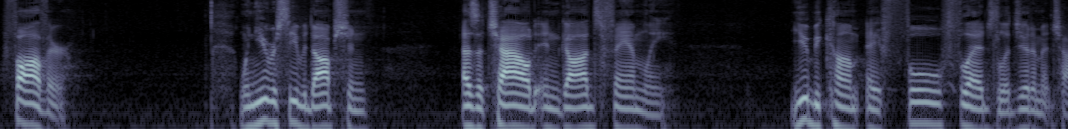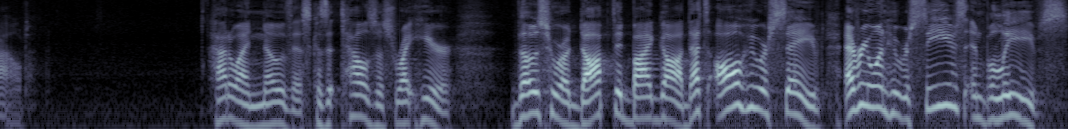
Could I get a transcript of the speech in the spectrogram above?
Father. When you receive adoption as a child in God's family, you become a full fledged, legitimate child. How do I know this? Because it tells us right here those who are adopted by God. That's all who are saved. Everyone who receives and believes.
